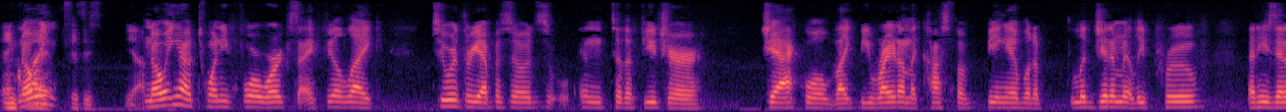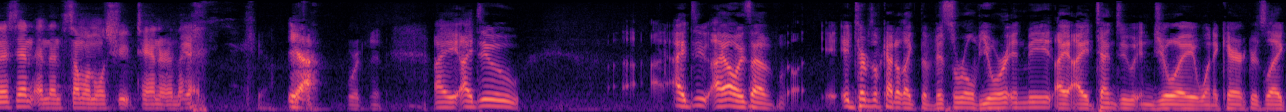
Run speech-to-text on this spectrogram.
and Knowing- quiet 'cause he's yeah. Knowing how 24 works, I feel like two or three episodes into the future, Jack will like be right on the cusp of being able to legitimately prove that he's innocent, and then someone will shoot Tanner in the Yeah. head. Yeah. Fortunate. I I do. I do. I always have. In terms of kind of like the visceral viewer in me, I, I tend to enjoy when a character's like,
